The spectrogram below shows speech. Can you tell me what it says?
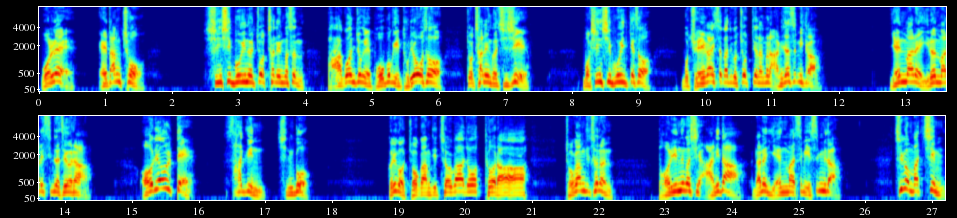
원래 애당초 신 씨 부인을 쫓아낸 것은 박원종의 보복이 두려워서 쫓아낸 것이지 뭐 신 씨 부인께서 뭐 죄가 있어가지고 쫓겨난 건 아니지 않습니까? 옛말에 이런 말이 있습니다, 전하. 어려울 때 사귄 친구. 그리고 조강지처가 좋더라. 조강지처는 버리는 것이 아니다. 라는 옛 말씀이 있습니다. 지금 마침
